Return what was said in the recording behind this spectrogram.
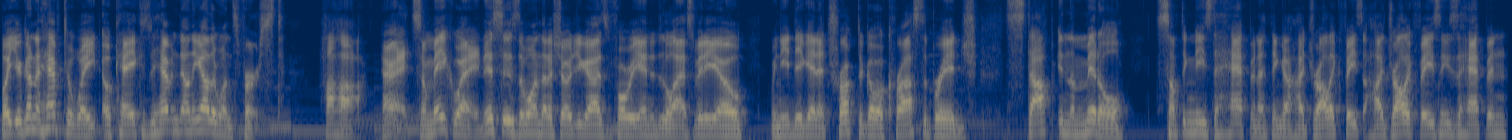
But you're gonna have to wait, okay? Because we haven't done the other ones first. Haha. Alright, so make way. This is the one that I showed you guys before we ended the last video. We need to get a truck to go across the bridge, stop in the middle, something needs to happen. I think a hydraulic phase, a hydraulic phase needs to happen.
